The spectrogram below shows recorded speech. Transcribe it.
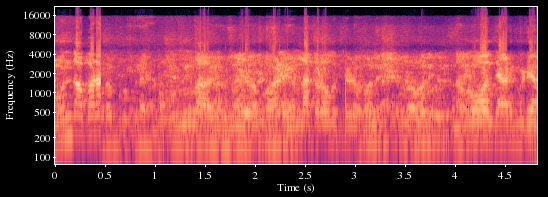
ಮುಂದೆ ಬರ ಎಲ್ಲ ಕಡೆ ಹೋಗುತ್ತೆ ಹೇಳು ನಮ್ಮ ಒಂದ್ ಎರಡು ಮೀಡಿಯಾ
